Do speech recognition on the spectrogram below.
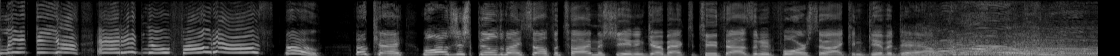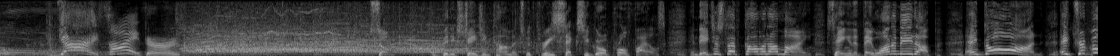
Alethea added new photos! Oh, okay. Well, I'll just build myself a time machine and go back to 2004 so I can give a damn. Guys! Guys, Gary. So, I've been exchanging comments with three sexy girl profiles, and they just left comment on mine saying that they want to meet up and go on a triple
